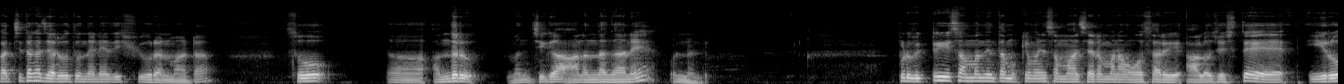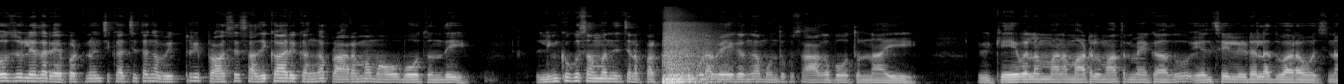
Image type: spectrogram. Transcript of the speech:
ఖచ్చితంగా జరుగుతుంది అనేది ష్యూర్ అనమాట సో అందరూ మంచిగా ఆనందంగానే ఉండండి. ఇప్పుడు విక్టరీ సంబంధిత ముఖ్యమైన సమాచారం మనం ఓసారి ఆలోచిస్తే ఈరోజు లేదా రేపటి నుంచి ఖచ్చితంగా విక్టరీ ప్రాసెస్ అధికారికంగా ప్రారంభం అవ్వబోతుంది. లింకుకు సంబంధించిన ప్రక్రియలు కూడా వేగంగా ముందుకు సాగబోతున్నాయి. ఇవి కేవలం మన మాటలు మాత్రమే కాదు ఎల్సీ లీడర్ల ద్వారా వచ్చిన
